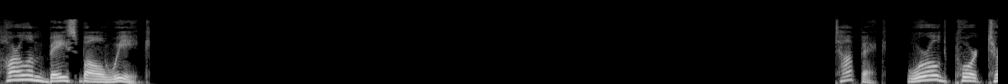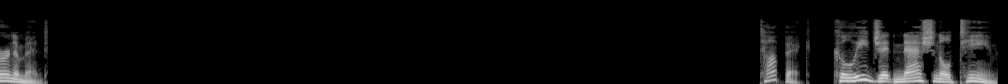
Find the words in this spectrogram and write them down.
Haarlem Baseball Week. World Port Tournament. Topic: Collegiate national team.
